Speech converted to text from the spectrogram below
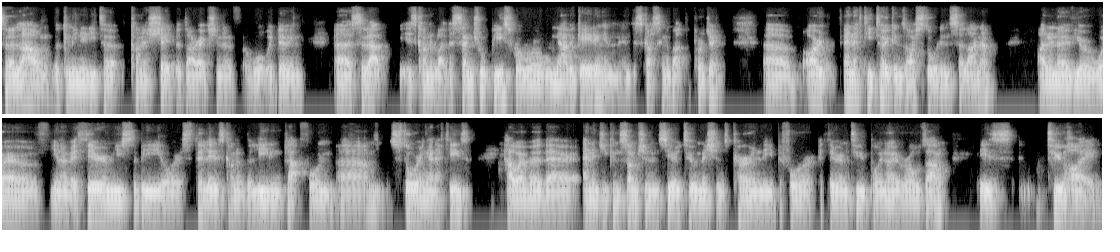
to allow the community to kind of shape the direction of, of what we're doing. Uh, so that is kind of like the central piece where we're all navigating and, and discussing about the project. Uh, our NFT tokens are stored in Solana. I don't know if you're aware of, you know, Ethereum used to be or still is kind of the leading platform um, storing NFTs. However, their energy consumption and CO2 emissions currently, before Ethereum 2.0 rolls out, is too high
